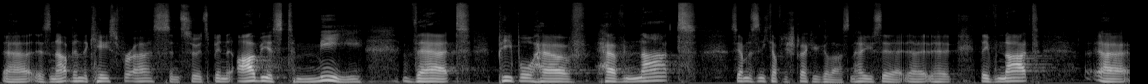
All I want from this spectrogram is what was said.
Uh, has not been the case for us. And so it's been obvious to me that people have, have not, see, I'm nicht auf die Strecke gelassen. How do you say that? Uh, uh they've not uh,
